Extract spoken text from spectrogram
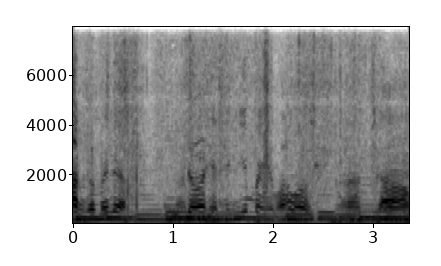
บ้านกันไหมเนี่ย เจอเห็ดอย่างนี้ไหมเอาอะยาว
